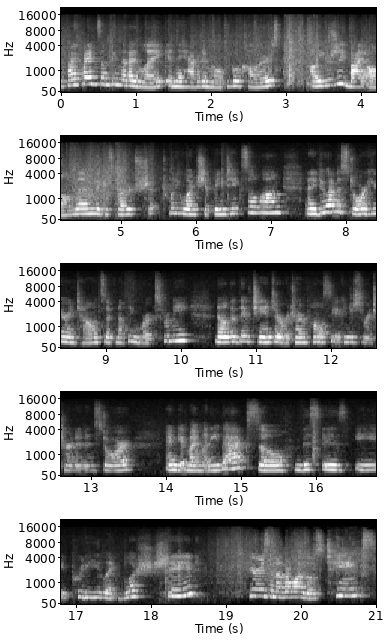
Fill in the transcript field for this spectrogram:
if I find something that I like and they have it in multiple colors, I'll usually buy all of them because Forever 21 shipping takes so long. And I do have a store here in town, so if nothing works for me, now that they've changed their return policy, I can just return it in store and get my money back. So this is a pretty like blush shade. Here's another one of those tanks.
